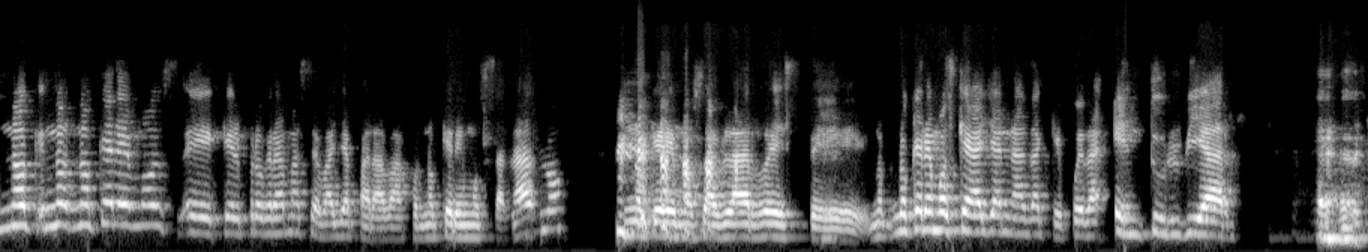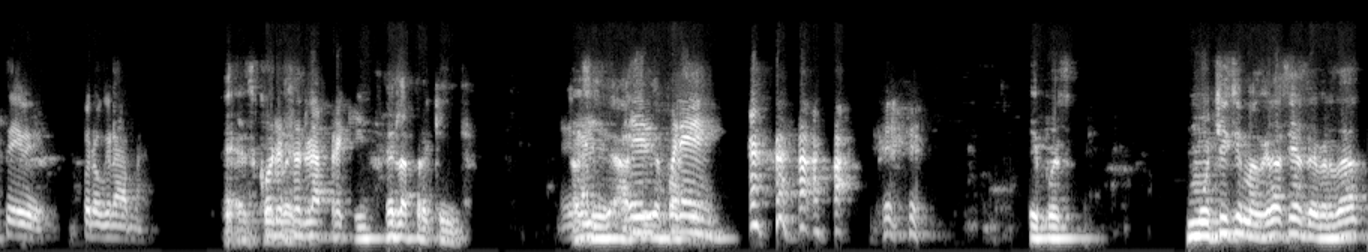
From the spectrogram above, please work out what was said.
No, no, no queremos eh, que el programa se vaya para abajo, no queremos salarlo, no queremos hablar, este, no, no queremos que haya nada que pueda enturbiar este programa. Es Por eso es la prequinta. Es la prequinta. Eh, Así, así de El fácil. pre. Y pues, muchísimas gracias, de verdad.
